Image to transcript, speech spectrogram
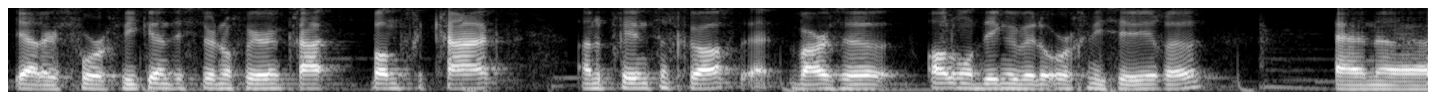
ja, er is vorig weekend is er nog weer een band gekraakt aan de Prinsengracht, eh, waar ze allemaal dingen willen organiseren. En uh,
